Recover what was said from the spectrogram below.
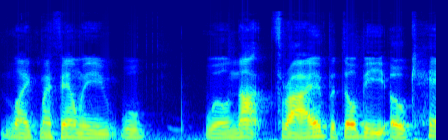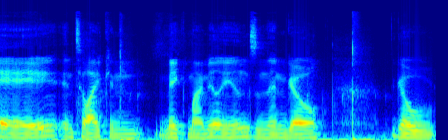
like my family will will not thrive, but they'll be okay until I can make my millions and then go go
